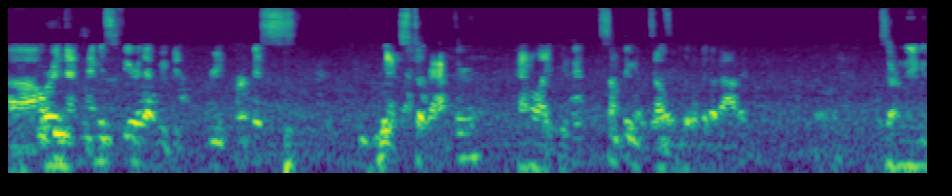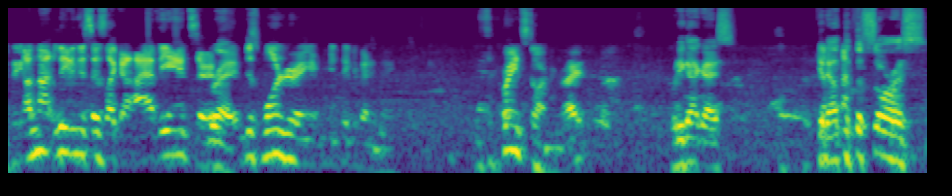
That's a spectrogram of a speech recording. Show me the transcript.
uh, or in that hemisphere that we could repurpose next to Raptor to kind of like give it something that tells a little bit about it? Is there anything you can think? I'm not leaving this as like a, I have the answer. Right. I'm just wondering if you can think of anything. It's brainstorming, right? What do you got, guys? Get out the thesaurus.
